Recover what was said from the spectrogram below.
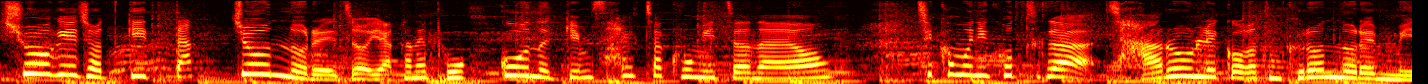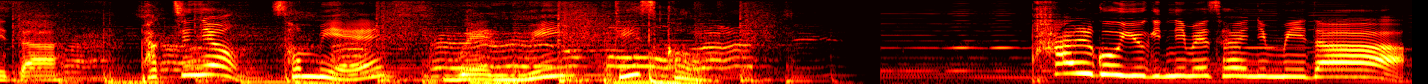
추억에 젖기 딱 좋은 노래죠. 약간의 복고 느낌 살짝 홍 있잖아요. 치크무늬 코트가 잘 어울릴 것 같은 그런 노래입니다. 박진영, 선미의 When We Disco. 8962님의 사연입니다.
